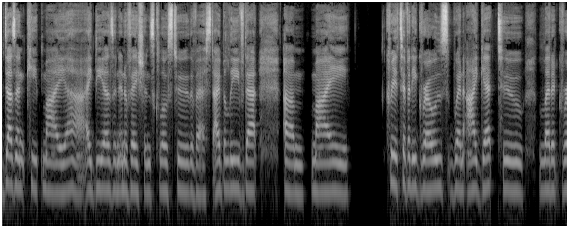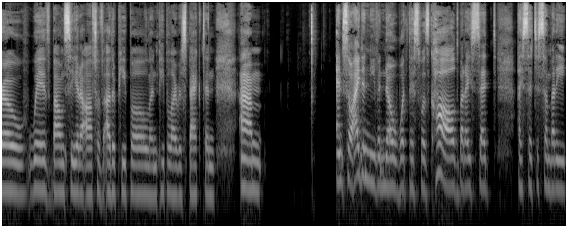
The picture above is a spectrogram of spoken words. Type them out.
doesn't keep my uh, ideas and innovations close to the vest. I believe that um, my creativity grows when I get to let it grow with bouncing it off of other people and people I respect. And um, and so I didn't even know what this was called, but I said, I said to somebody,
